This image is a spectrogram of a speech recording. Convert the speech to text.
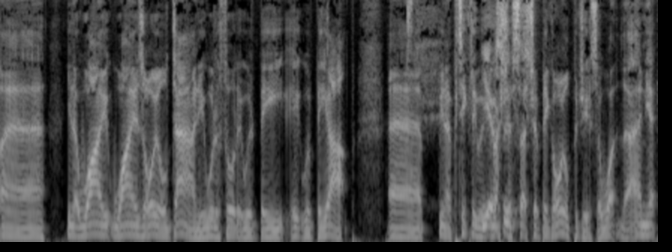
uh, you know why why is oil down? You would have thought it would be it would be up. Uh, you know, particularly with Russia, such a big oil producer. What and yet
